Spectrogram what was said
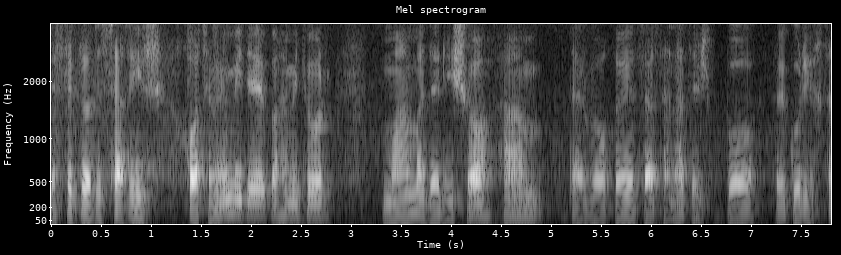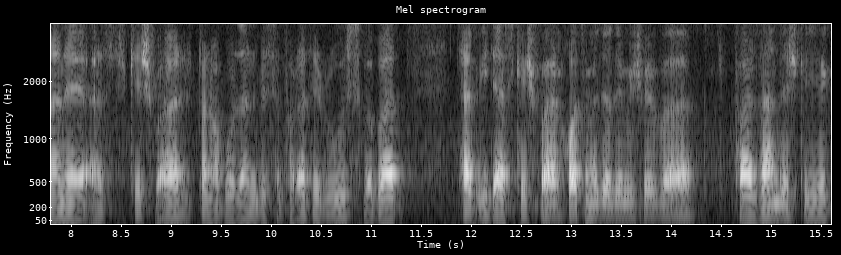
استبداد صغیر خاتمه میده و همینطور محمد علی شاه هم در واقع سلطنتش با گریختن از کشور پناه بردن به سفارت روس و بعد تبعید از کشور خاتمه داده میشه و فرزندش که یک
